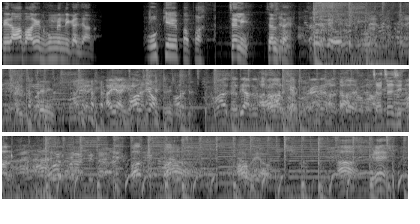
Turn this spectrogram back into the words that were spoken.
फिर आप आगे घूमने निकल जाना। ओके, पापा। चलिए, चलते हैं। चाचा जी। आओ भैया हाँ। भिड़े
